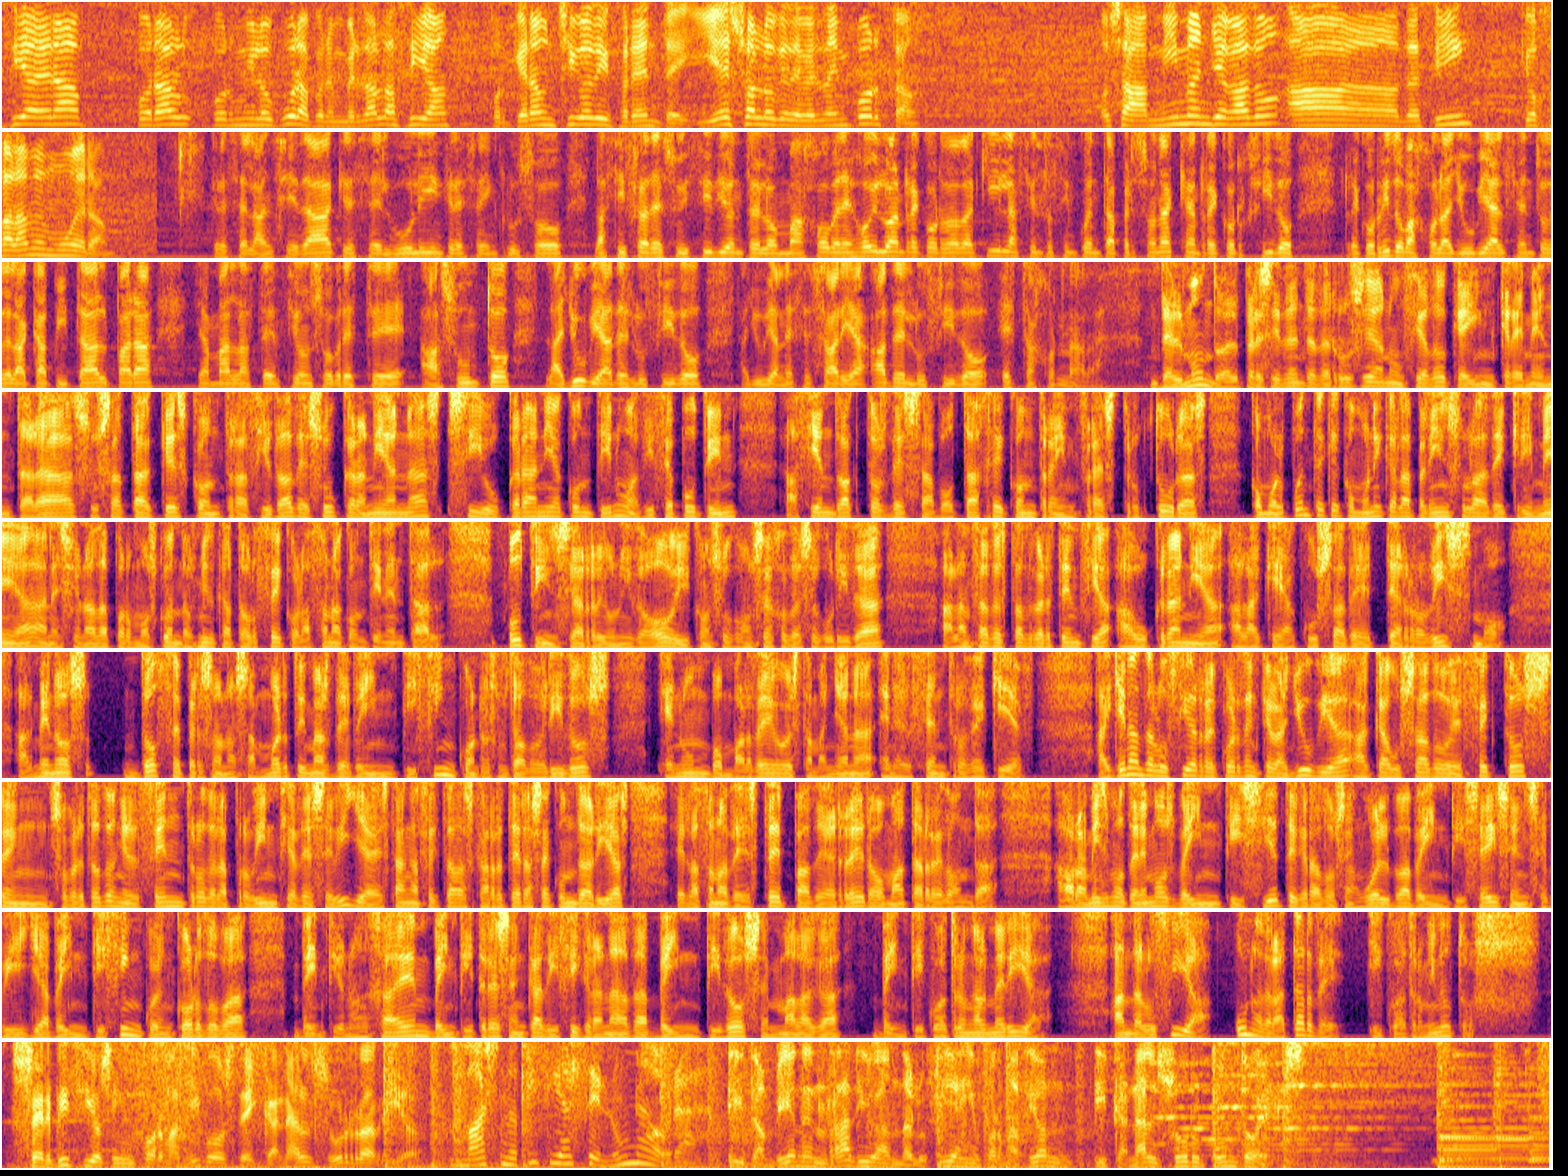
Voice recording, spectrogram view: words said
Hacía era por, algo, por mi locura, pero en verdad lo hacía porque era un chico diferente y eso es lo que de verdad importa. O sea, a mí me han llegado a decir que ojalá me muera crece la ansiedad, crece el bullying, crece incluso la cifra de suicidio entre los más jóvenes. Hoy lo han recordado aquí las 150 personas que han recorrido, recorrido bajo la lluvia el centro de la capital para llamar la atención sobre este asunto. La lluvia ha deslucido, la lluvia necesaria ha deslucido esta jornada del mundo. El presidente de Rusia ha anunciado que incrementará sus ataques contra ciudades ucranianas si Ucrania continúa, dice Putin, haciendo actos de sabotaje contra infraestructuras como el puente que comunica la península de Crimea, anexionada por Moscú en 2014, con la zona continental. Putin se ha reunido hoy con su Consejo de Seguridad, ha lanzado esta advertencia a Ucrania a la que acusa de terrorismo. Al menos 12 personas han muerto y más de 25 han resultado heridos en un bombardeo esta mañana en el centro de Kiev. Aquí en Andalucía recuerden que la lluvia ha causado efectos en, sobre todo en el centro de la provincia de Sevilla. Están afectadas carreteras secundarias en la zona de Estepa, de Herrera o Mata Redonda. Ahora mismo tenemos 27 grados en Huelva, 26 en Sevilla, 25 en Córdoba, 21 en Jaén, 23 en Cádiz y Granada, 22 en Málaga, 24 en Almería. Andalucía, una de la tarde y cuatro minutos. Servicios informativos de Canal Sur Radio. Más noticias en una hora. Y también en Radio Andalucía Información y canalsur.es.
